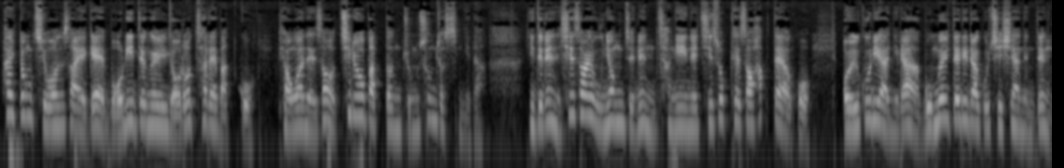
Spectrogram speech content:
활동 지원사에게 머리 등을 여러 차례 맞고 병원에서 치료받던 중 숨졌습니다. 이들은 시설 운영진은 장애인을 지속해서 학대하고 얼굴이 아니라 몸을 때리라고 지시하는 등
